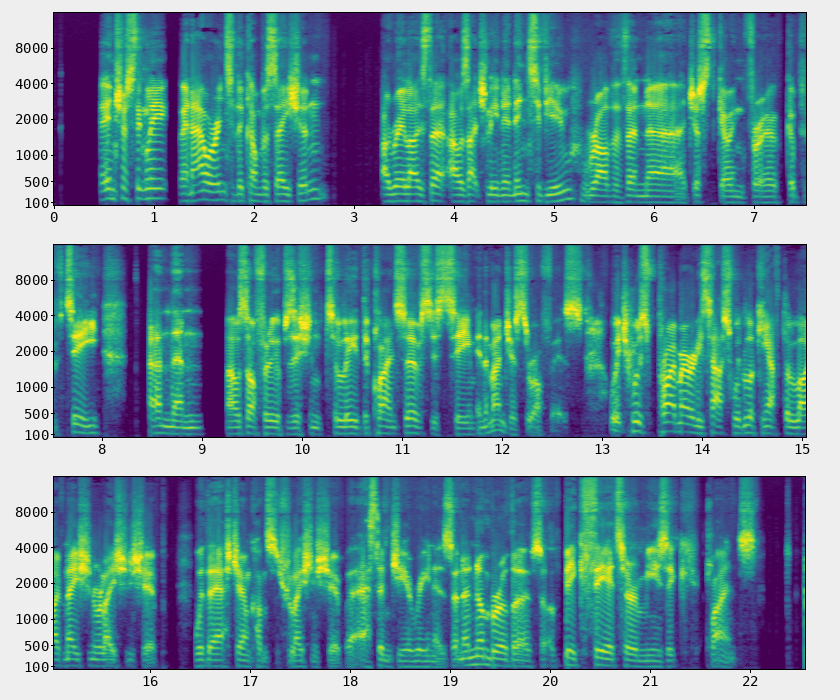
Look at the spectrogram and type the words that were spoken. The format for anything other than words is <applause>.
Interestingly, an hour into the conversation, I realized that I was actually in an interview rather than uh, just going for a cup of tea. And then I was offered a position to lead the client services team in the Manchester office, which was primarily tasked with looking after the Live Nation relationship with the SJM Concerts relationship at SMG Arenas and a number of other sort of big theatre and music clients.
